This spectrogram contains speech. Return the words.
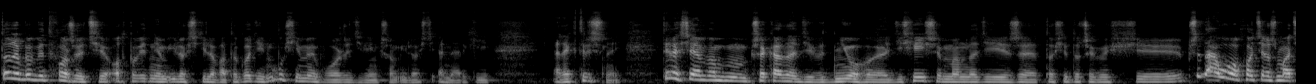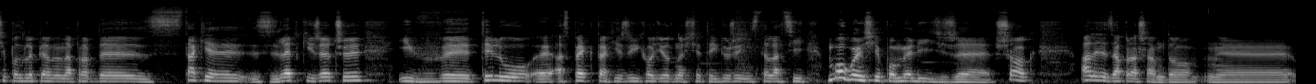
to żeby wytworzyć odpowiednią ilość kilowatogodzin, musimy włożyć większą ilość energii elektrycznej. Tyle chciałem Wam przekazać w dniu e, dzisiejszym. Mam nadzieję, że to się do czegoś e, przydało, chociaż macie pozlepiane naprawdę takie zlepki rzeczy i w tylu e, aspektach, jeżeli chodzi odnośnie tej dużej instalacji, mogłem się pomylić, że szok. Ale zapraszam do e,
